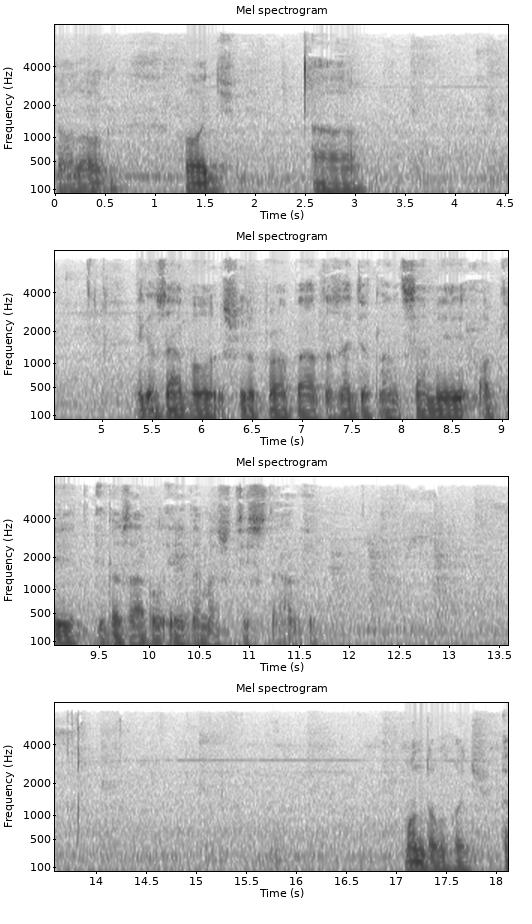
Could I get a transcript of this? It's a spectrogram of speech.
dolog, hogy igazából Srila Prabhupád az egyetlen személy, akit igazából érdemes tisztelni. Mondom, hogy e,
